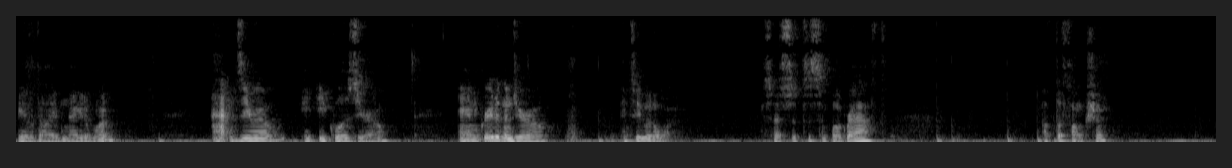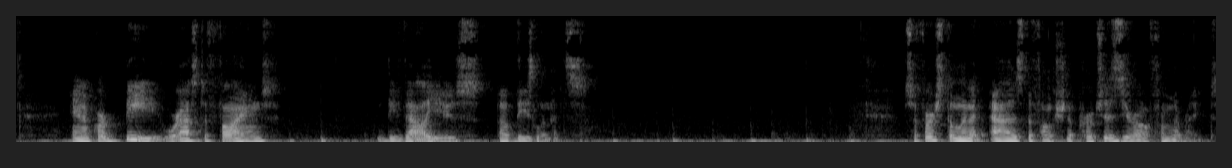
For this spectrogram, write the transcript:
we have a value of negative 1. At 0, it equals 0. And greater than 0, it's equal to 1. So that's just a simple graph of the function. And in part B, we're asked to find the values of these limits. So first, the limit as the function approaches 0 from the right.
